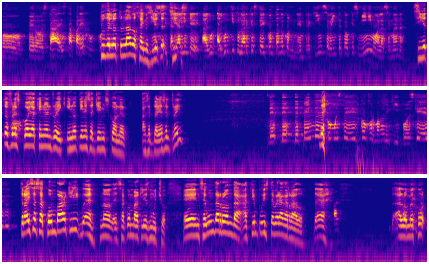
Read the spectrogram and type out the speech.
o, pero está, está parejo. Tú del otro lado, Jaime, si yo te, si, alguien que, algún, algún, titular que esté contando con entre 15, 20 toques mínimo a la semana. Si yo te ofrezco ¿no? hoy a Kenyan Drake y no tienes a James Conner, ¿aceptarías el trade? De, de, depende de cómo esté conformado el equipo. Es que es... Traes a Saquon Barkley. Bueno, no, Saquon Barkley es mucho. Eh, en segunda ronda, ¿a quién pudiste haber agarrado? Eh, a, a lo mejor.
